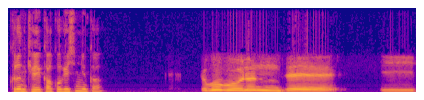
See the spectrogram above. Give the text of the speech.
그런 계획 갖고 계십니까? 그 부분은 이제 이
